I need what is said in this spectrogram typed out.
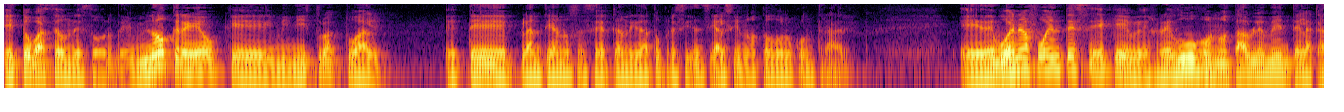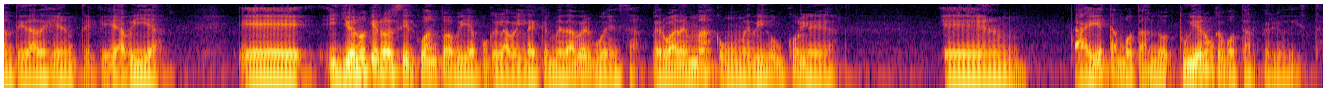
esto va a ser un desorden. No creo que el ministro actual esté planteándose ser candidato presidencial, sino todo lo contrario. Eh, de buena fuente sé que redujo notablemente la cantidad de gente que había. Eh, y yo no quiero decir cuánto había, porque la verdad es que me da vergüenza, pero además, como me dijo un colega, eh, ahí están votando, tuvieron que votar periodistas.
